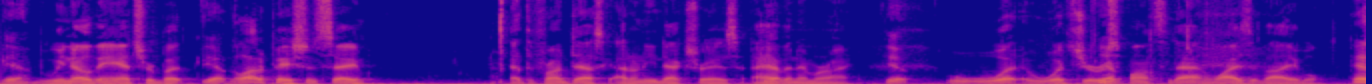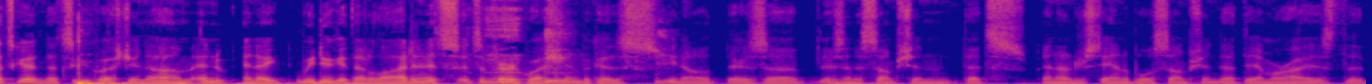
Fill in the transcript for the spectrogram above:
Yeah. we know the answer, but Yep. a lot of patients say at the front desk, "I don't need X-rays. I have an MRI." Yep. What What's your Yep. response to that, and why is it valuable? That's good. That's a good question. Um, and and I, we do get that a lot, and it's it's a fair question because you know there's a there's an assumption that's an understandable assumption that the MRI is the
